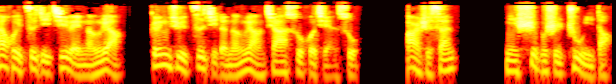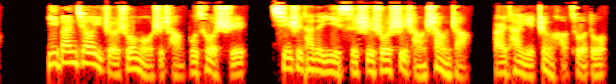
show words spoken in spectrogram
它会自己积累能量，根据自己的能量加速或减速。二十三，你是不是注意到，一般交易者说某市场不错时，其实他的意思是说市场上涨，而他也正好做多。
